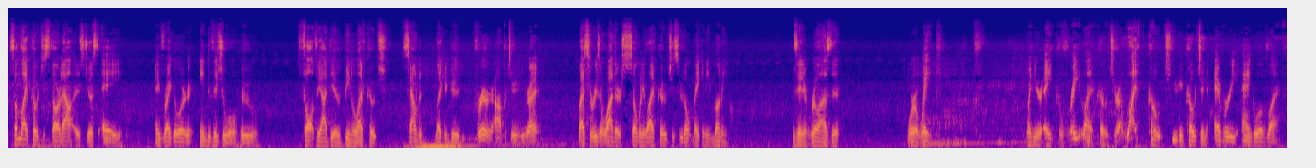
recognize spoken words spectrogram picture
some life coaches start out as just a a regular individual who thought the idea of being a life coach sounded like a good career opportunity, right? That's the reason why there's so many life coaches who don't make any money because they didn't realize that we're awake. When you're a great life coach, you're a life coach. You can coach in every angle of life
